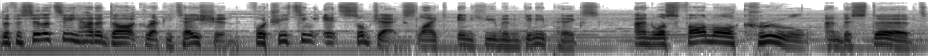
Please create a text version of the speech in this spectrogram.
The facility had a dark reputation for treating its subjects like inhuman guinea pigs, and was far more cruel and disturbed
